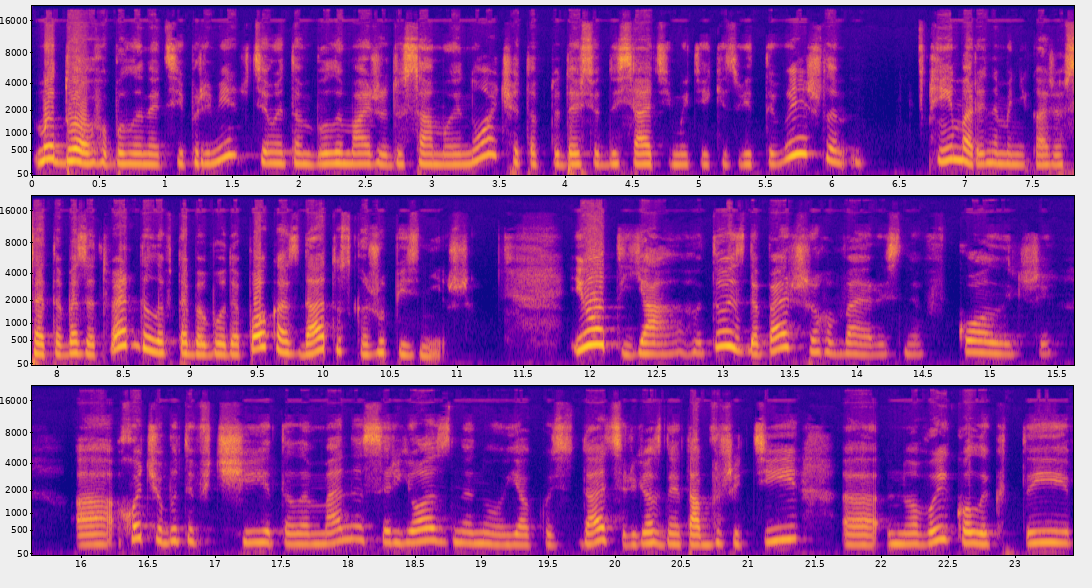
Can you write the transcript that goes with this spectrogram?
Ми довго були на цій примірці, ми там були майже до самої ночі, тобто десь о 10 ми тільки звідти вийшли. І Марина мені каже, все, тебе затвердили, в тебе буде показ, дату скажу пізніше. І от я готуюсь до 1 вересня в коледжі. Хочу бути вчителем. В мене серйозне, ну якось да, серйозний етап в житті, е, новий колектив,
